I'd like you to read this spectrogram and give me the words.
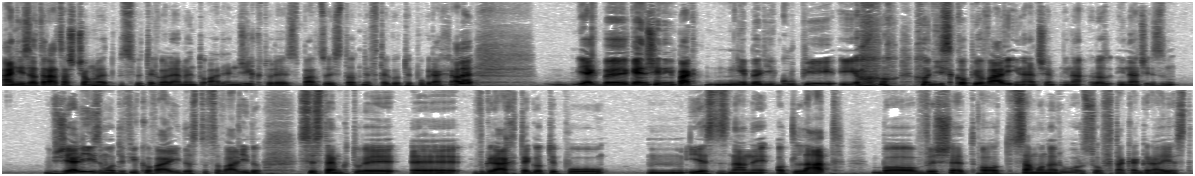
a nie zatracasz ciągle tego elementu RNG, który jest bardzo istotny w tego typu grach. Ale jakby Genshin Impact nie byli głupi i o, oni skopiowali inaczej, inaczej z, wzięli, zmodyfikowali, dostosowali do system, który e, w grach tego typu mm, jest znany od lat, bo wyszedł od Summoner Warsów. Taka gra jest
